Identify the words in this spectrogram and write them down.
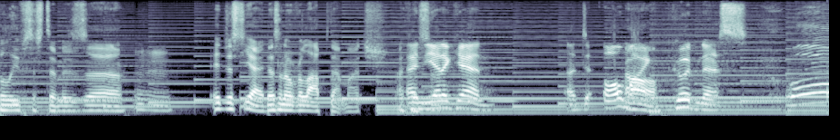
belief system is. Uh, It just yeah, it doesn't overlap that much. I think And so. yet again, oh my Oh. goodness. Oh!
